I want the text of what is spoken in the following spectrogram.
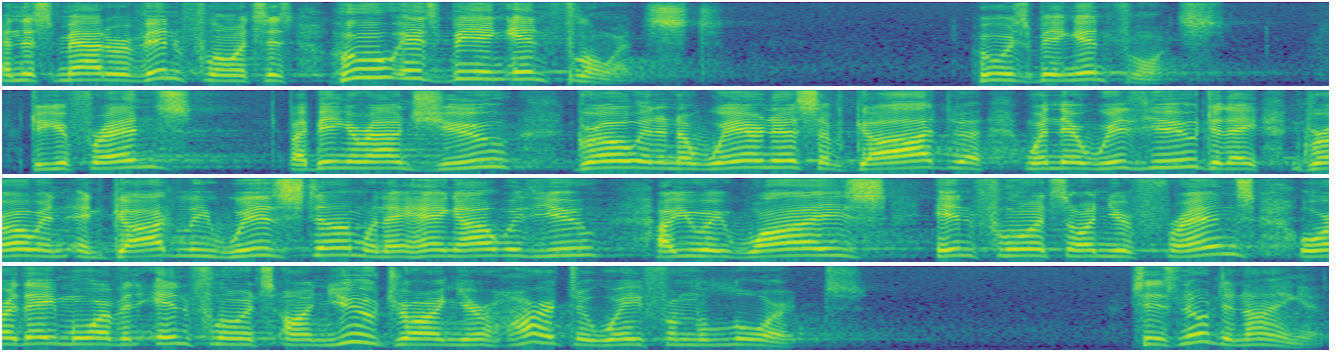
in this matter of influence is who is being influenced? Who is being influenced? Do your friends by being around you, grow in an awareness of God uh, when they're with you? Do they grow in, in godly wisdom when they hang out with you? Are you a wise influence on your friends, or are they more of an influence on you, drawing your heart away from the Lord? See, there's no denying it.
